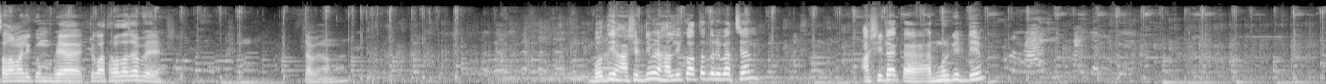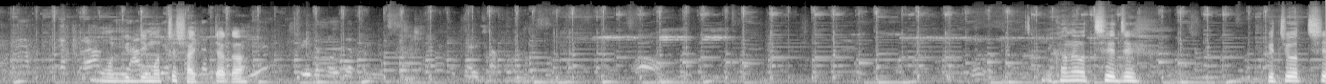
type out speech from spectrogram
আসসালামু আলাইকুম ভাইয়া, একটু কথা বলা যাবে? যাবে না বৌদি, হাঁসের ডিমের হালি কত করে পাচ্ছেন আশি টাকা। আর মুরগির ডিম? মুরগির ডিম হচ্ছে ষাট টাকা। এখানে হচ্ছে যে, কিছু হচ্ছে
